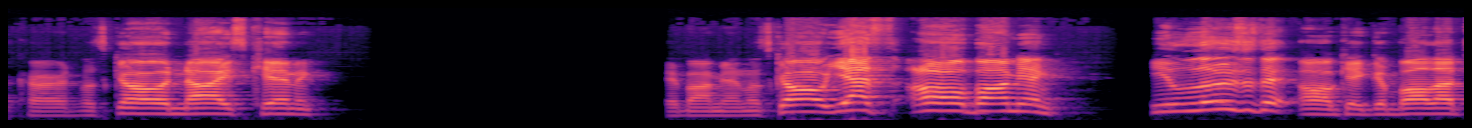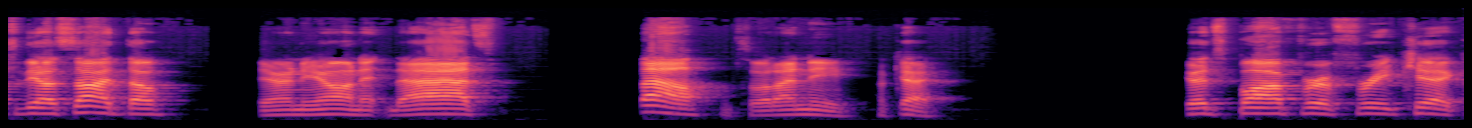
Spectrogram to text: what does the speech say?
card. Let's go. Nice, Kimmich. Okay, Aubameyang. Let's go. Yes. Oh, Aubameyang. He loses it. Oh, okay, good ball out to the outside, though. Jeremy on it. That's foul. That's what I need. Okay. Good spot for a free kick.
